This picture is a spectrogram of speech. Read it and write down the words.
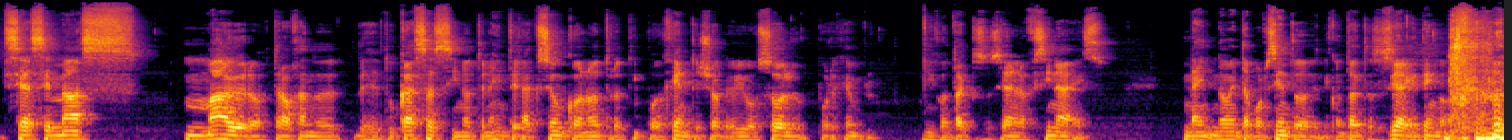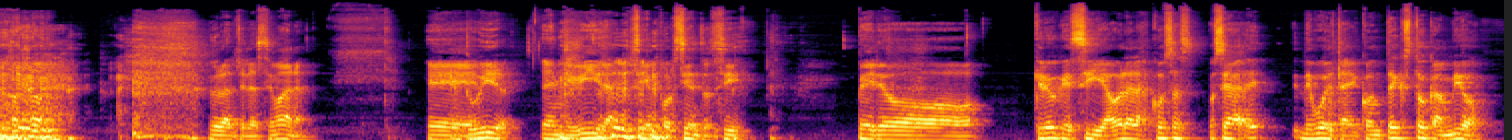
se hace más magro trabajando desde tu casa si no tenés interacción con otro tipo de gente. Yo que vivo solo, por ejemplo, mi contacto social en la oficina es 90% del contacto social que tengo durante la semana. en tu vida. Eh, en mi vida, 100%, sí. Pero creo que sí, ahora las cosas, o sea, eh, de vuelta, el contexto cambió,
